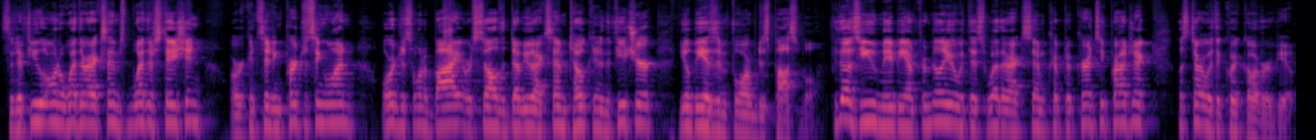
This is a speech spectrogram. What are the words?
so that if you own a WeatherXM weather station, or are considering purchasing one, or just want to buy or sell the WXM token in the future, you'll be as informed as possible. For those of you who may be unfamiliar with this WeatherXM cryptocurrency project, let's start with a quick overview.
